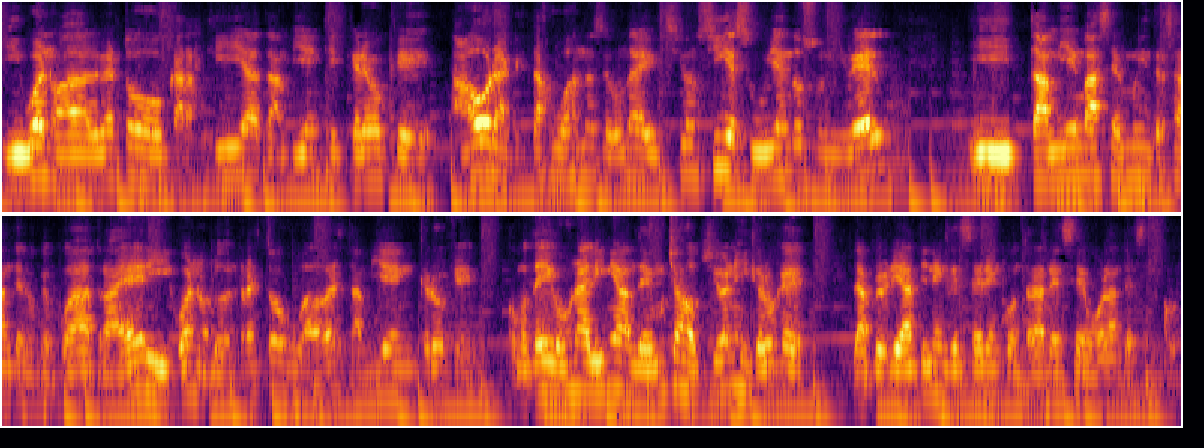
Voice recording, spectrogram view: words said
Y bueno, a Alberto Carrasquilla también, que creo que ahora que está jugando en segunda división sigue subiendo su nivel y también va a ser muy interesante lo que pueda traer y bueno, lo del resto de jugadores también creo que, como te digo, es una línea donde hay muchas opciones y creo que la prioridad tiene que ser encontrar ese volante 5.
